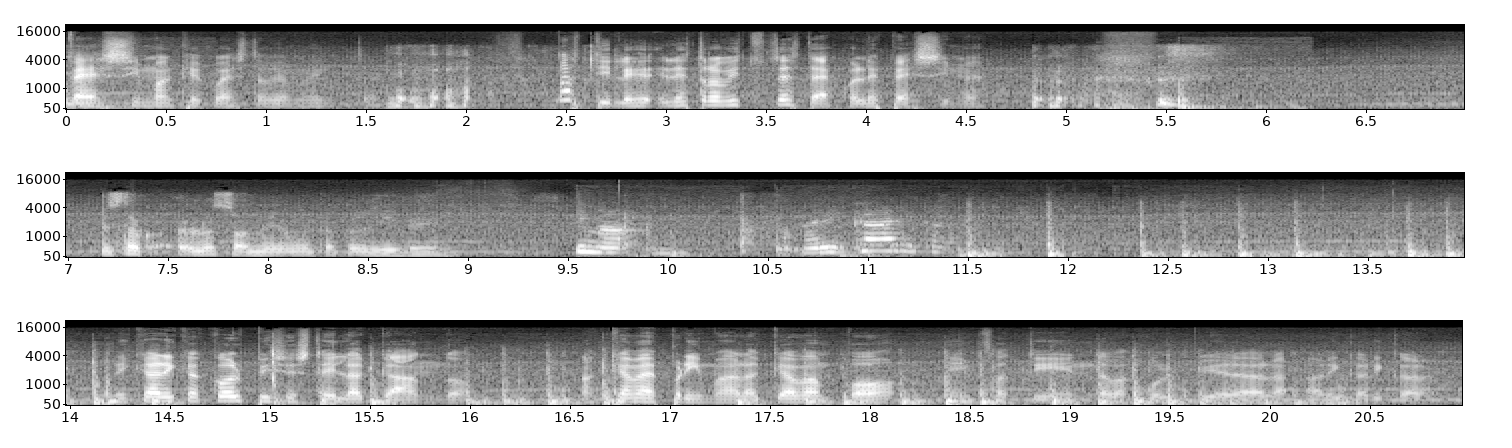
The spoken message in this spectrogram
Pessima anche questa ovviamente. Matti, le, le trovi tutte te quelle pessime. Questo qua- lo so, mi è venuta così prima. Sì, ma... Ricarica. Ricarica colpi se stai laggando. Anche a me prima laggava un po' e infatti andava a colpi a, a ricaricare.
